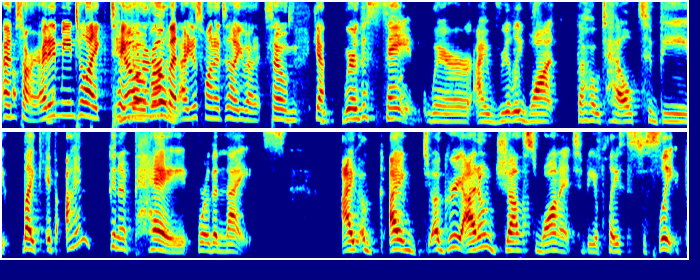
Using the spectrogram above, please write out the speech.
I'm sorry, I didn't mean to like take No, no, over, no. but I just want to tell you about it. So mm, yeah, We're the same where I really want the hotel to be like if I'm going to pay for the nights I I agree I don't just want it to be a place to sleep.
